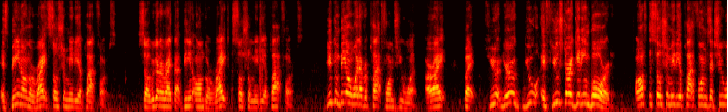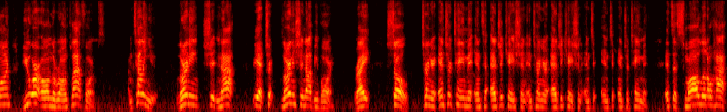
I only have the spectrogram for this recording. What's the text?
is being on the right social media platforms. So we're gonna write that being on the right social media platforms. You can be on whatever platforms you want, all right? But you're you're you if you start getting bored off the social media platforms that you on, you are on the wrong platforms. I'm telling you, learning should not, yeah, learning should not be boring, right? So turn your entertainment into education and turn your education into, into entertainment. It's a small little hack.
